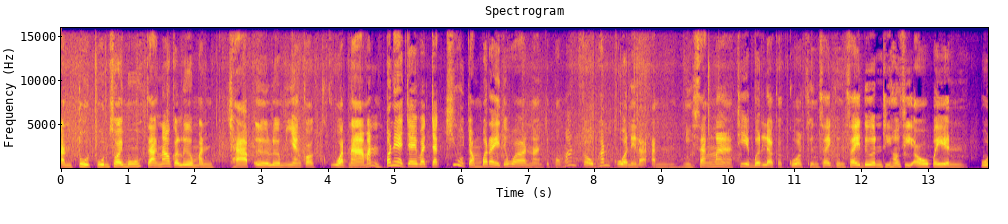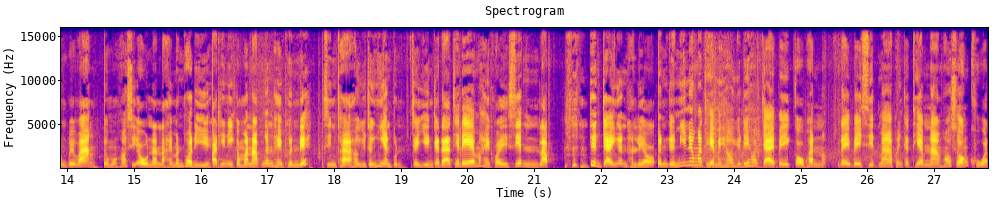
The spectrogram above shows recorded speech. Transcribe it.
อันตูดปูนซอยมูจางเน่าก็เริ่มมันฉาบเออเริ่มอีหยังก็กวดหนามันบ่แน่ใจว่าจักคิ้วจำบ่ได้แต่ว่าน่าจะประมาณเก่าพันกว่านี่แหละอันนี้สั่งมาที่เบิดแล้วก็กวดขึ้นใส่ขึ้นใส่เดินที่เขาสิเอาไปอัน ปูนไปว่างเดี๋ยวมองเขาสิเอานั่นละให้มันพอดีที่นี่ก็มานับเงินให้เพิ่นเด้สินค้าเฮาอยู่ทั้งเฮียนพุ่นก็ยื่นกระดาษแท้ๆมาให้ข่อยเส้นรับ เส้นใจเงินหันแล้วเพิ่นก็มีแนวมาแถมให้เฮาอยู่ได้เฮาจ่ายไป9,000เนาะได้ใบเสร็จมาเพิ่นก็แถมน้ำเฮาสองขวด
